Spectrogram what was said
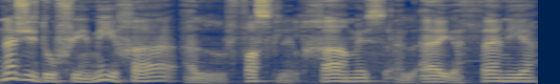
نجد في ميخا الفصل الخامس الآية الثانية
